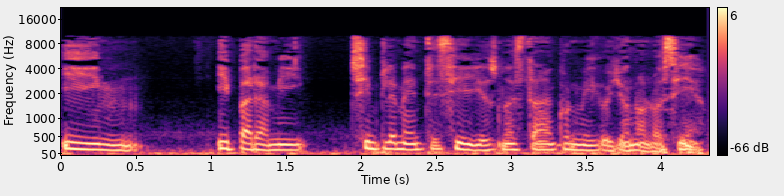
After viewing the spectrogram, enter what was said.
y, y para mí simplemente si ellos no estaban conmigo yo no lo hacía.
